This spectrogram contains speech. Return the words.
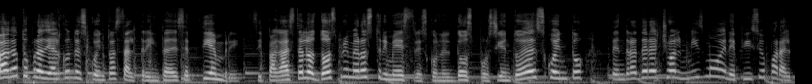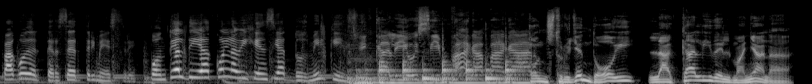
Paga tu predial con descuento hasta el 30 de septiembre. Si pagaste los dos primeros trimestres con el 2% de descuento, tendrás derecho al mismo beneficio para el pago del tercer trimestre. Ponte al día con la vigencia 2015. Construyendo hoy la Cali del mañana.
